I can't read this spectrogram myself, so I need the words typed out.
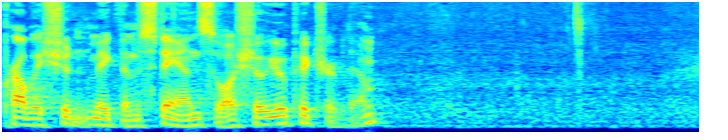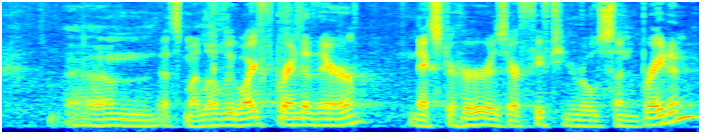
probably shouldn't make them stand, so I'll show you a picture of them. Um, that's my lovely wife, Brenda, there. Next to her is our 15 year old son, Braden.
